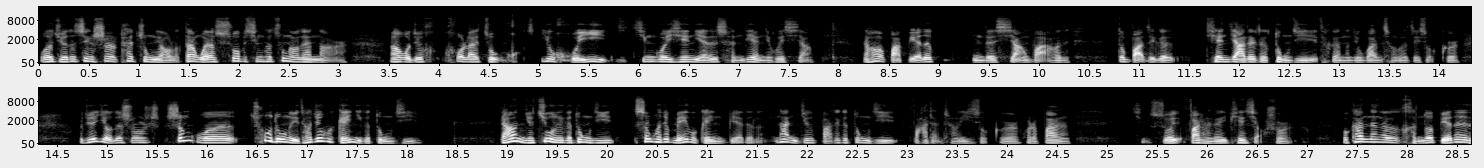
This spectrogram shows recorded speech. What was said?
我就觉得这个事儿太重要了，但我要说不清它重要在哪儿。然后我就后来总又回忆，经过一些年的沉淀，你会想，然后把别的你的想法或者都把这个添加在这个动机里，他可能就完成了这首歌。我觉得有的时候生活触动你，他就会给你一个动机，然后你就就这个动机，生活就没有给你别的了。那你就把这个动机发展成一首歌，或者发展就所发展成一篇小说。我看那个很多别的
